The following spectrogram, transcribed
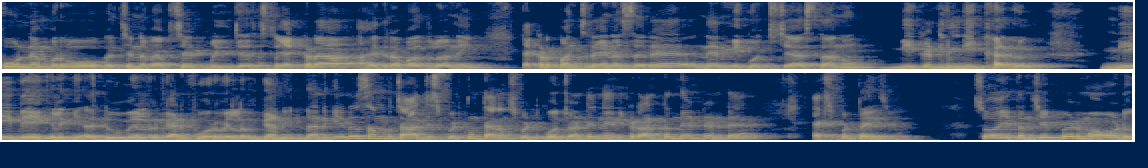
ఫోన్ నెంబరు ఒక చిన్న వెబ్సైట్ బిల్డ్ చేసేస్తావు? ఎక్కడ హైదరాబాద్లోని ఎక్కడ పంచర్ అయినా సరే నేను మీకు వచ్చి చేస్తాను. మీకంటే మీకు కాదు మీ వెహికల్కి. అది టూ వీలర్ కానీ ఫోర్ వీలర్ కానీ. దానికి ఏదో సమ్ ఛార్జెస్ పెట్టుకుని టర్మ్స్ పెట్టుకోవచ్చు. అంటే నేను ఇక్కడ అంటుంది ఏంటంటే ఎక్స్పర్టైజ్. సో ఇతను చెప్పాడు మావాడు.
